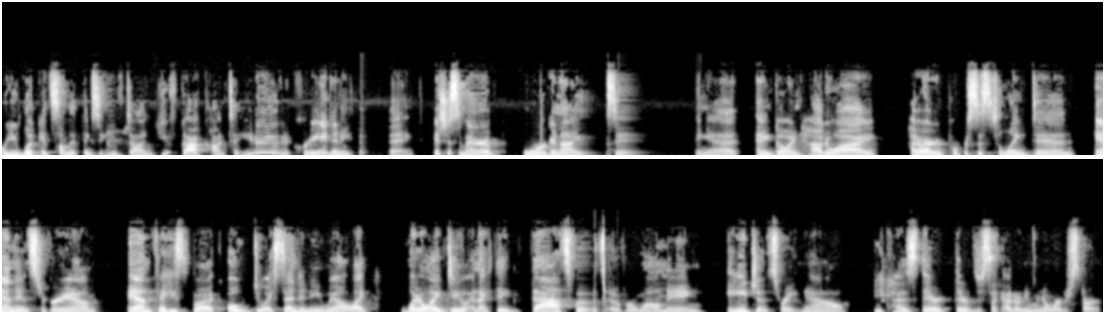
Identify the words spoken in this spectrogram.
or you look at some of the things that you've done, you've got content. You don't even create anything. It's just a matter of organizing it and going, how do I how do I repurpose this to LinkedIn and Instagram and Facebook? Oh, do I send an email? Like what do I do? And I think that's what's overwhelming agents right now because they're they're just like I don't even know where to start.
